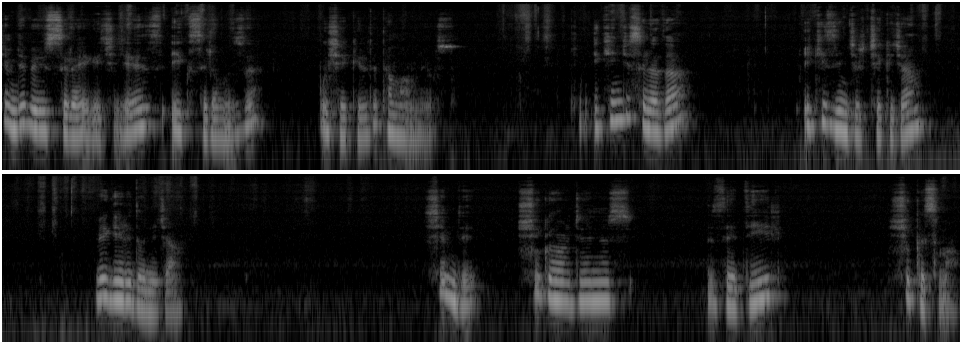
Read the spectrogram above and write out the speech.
Şimdi bir üst sıraya geçeceğiz. İlk sıramızı bu şekilde tamamlıyoruz. Şimdi ikinci sırada iki zincir çekeceğim ve geri döneceğim. Şimdi şu gördüğünüz ze değil şu kısma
